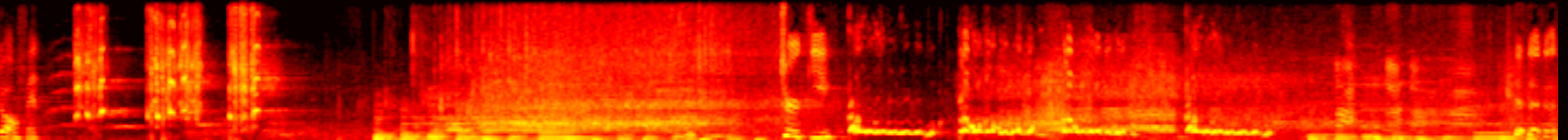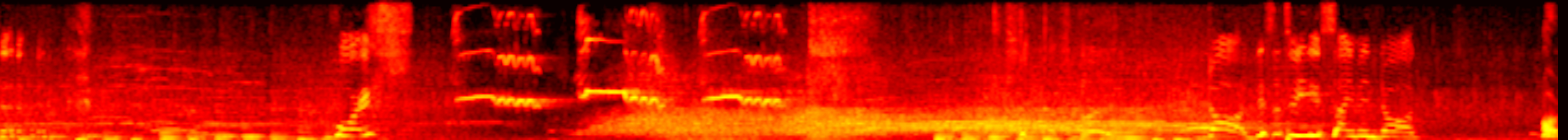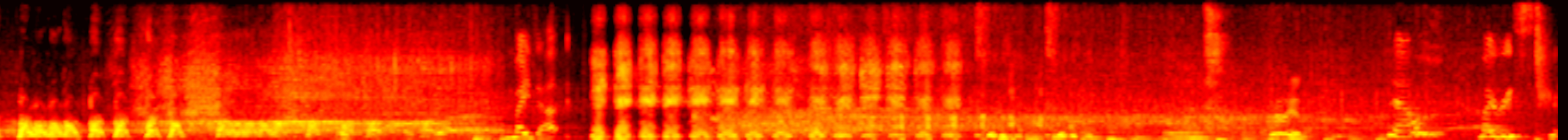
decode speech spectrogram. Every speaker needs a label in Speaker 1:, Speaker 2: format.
Speaker 1: dolphin. Turkey. Horse.
Speaker 2: That's great.
Speaker 1: Dog. This is for you, Simon. Dog. My duck.
Speaker 3: Brilliant.
Speaker 1: Now, my rooster.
